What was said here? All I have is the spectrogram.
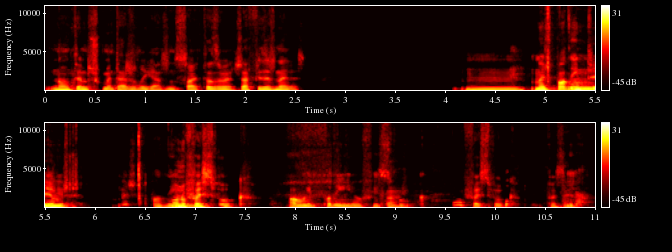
Não temos comentários ligados no site, estás a ver? Já fiz as neiras. Hum, mas podem ir. Mas podem Ou no ir. Facebook. Ou, podem ir ao Facebook. Ah, ou Facebook. Pois é. Yeah.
